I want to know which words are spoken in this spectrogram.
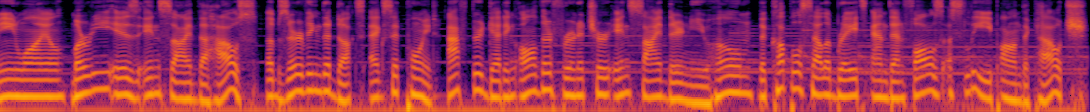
Meanwhile, Marie is inside the house, observing the duct's exit point. After getting all their furniture inside their new home, the couple celebrates and then falls asleep on the couch.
